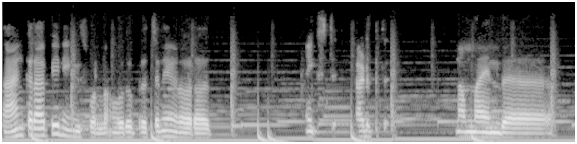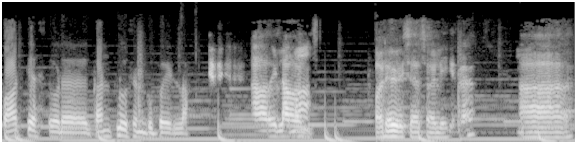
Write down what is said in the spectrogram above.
ஆங்கர் ஆப்பே நீங்க யூஸ் பண்ணலாம் ஒரு பிரச்சனையும் வராது. நெக்ஸ்ட் அடுத்து. நம்ம இந்த பாட்காஸ்டோட கன்க்ளூஷனுக்கு போயிடலாம்? ஒரே விஷயம் சொல்லிக்கிறேன். ஆஹ்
